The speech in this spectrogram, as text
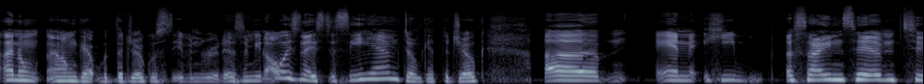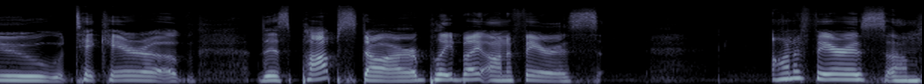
I don't I don't get what the joke with Stephen Root is. I mean, always nice to see him. Don't get the joke. Um and he assigns him to take care of this pop star played by Anna Faris. Anna Faris, um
